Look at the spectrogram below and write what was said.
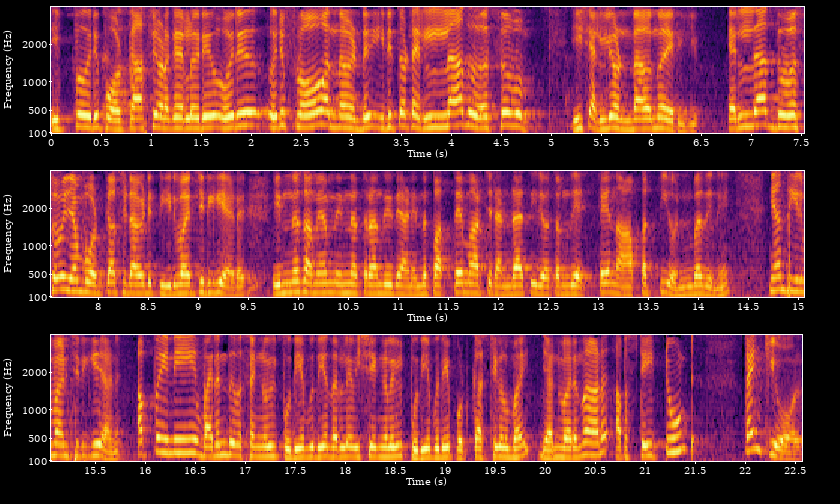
ഇപ്പോൾ ഒരു പോഡ്കാസ്റ്റ് തുടക്കത്തിലുള്ള ഒരു ഒരു ഒരു ഫ്ലോ വന്നതുകൊണ്ട് ഇനി തൊട്ട് എല്ലാ ദിവസവും ഈ ശല്യം ഉണ്ടാകുന്നതായിരിക്കും എല്ലാ ദിവസവും ഞാൻ പോഡ്കാസ്റ്റ് ഇടാൻ വേണ്ടി തീരുമാനിച്ചിരിക്കുകയാണ്. ഇന്ന് സമയം ഇന്ന് എത്രാം തീയതിയാണ്? ഇന്ന് പത്ത് മാർച്ച് രണ്ടായിരത്തി ഇരുപത്തൊമ്പത് എട്ട് നാൽപ്പത്തി ഒൻപതിന് ഞാൻ തീരുമാനിച്ചിരിക്കുകയാണ്. അപ്പോൾ ഇനി വരും ദിവസങ്ങളിൽ പുതിയ പുതിയ നല്ല വിഷയങ്ങളിൽ പുതിയ പുതിയ പോഡ്കാസ്റ്റുകളുമായി ഞാൻ വരുന്നതാണ്. അപ്പോൾ stay tuned thank you all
